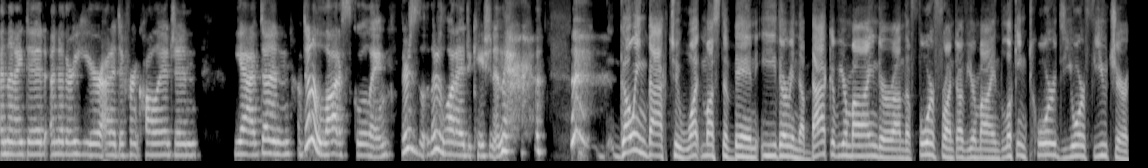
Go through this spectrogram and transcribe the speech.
And then I did another year at a different college and yeah i've done i've done a lot of schooling there's there's a lot of education in there going back to what must have been either in the back of your mind or on the forefront of your mind looking towards your future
